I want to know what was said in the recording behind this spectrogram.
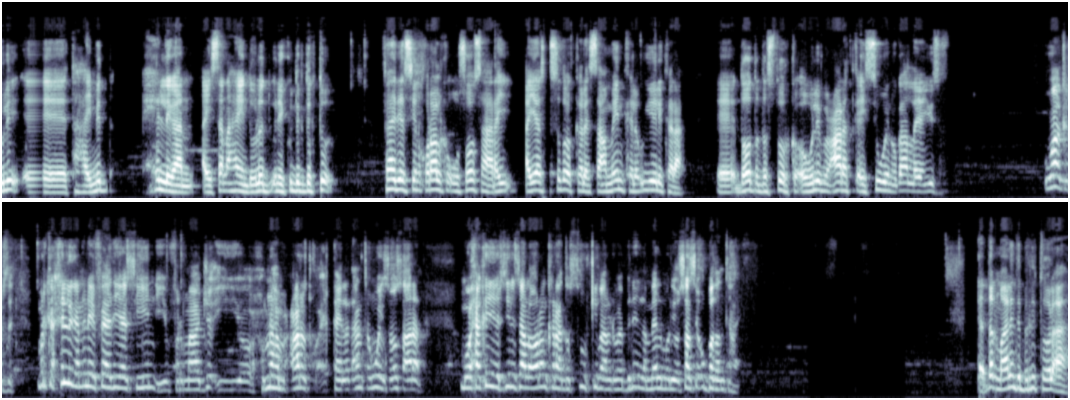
weli tahay mid xilligan aysan ahayn dowladdu inay ku degdegto. Fahad yaasiin qoraalka uu soo saaray ayaa sidoo kale saameyn kale u yeeli karaa dooda dastuurka oo weli mucaaradka ay si weyn uga hadlayaan yuusuf. Waa gartay marka xilligan inay fahad yaasiin iyo farmaajo iyo xubnaha mucaaradku ay qayladhaantan weyn soo saaraan ma waxaa ka yeersiinaysaa la odhan karaa dastuurkii baa la rabaa in la meel mariyo saasay u badan tahay? Dan maalinta berri toole ah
